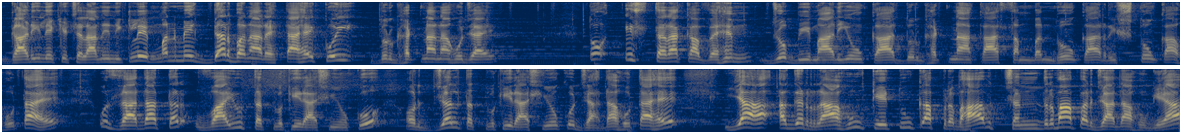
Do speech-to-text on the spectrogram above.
गाड़ी लेके चलाने निकले, मन में एक डर बना रहता है, कोई दुर्घटना ना हो जाए। तो इस तरह का वहम जो बीमारियों का, दुर्घटना का, संबंधों का, रिश्तों का होता है, वो ज़्यादातर वायु तत्व की राशियों को और जल तत्व की राशियों को ज़्यादा होता है। या अगर राहु केतु का प्रभाव चंद्रमा पर ज़्यादा हो गया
